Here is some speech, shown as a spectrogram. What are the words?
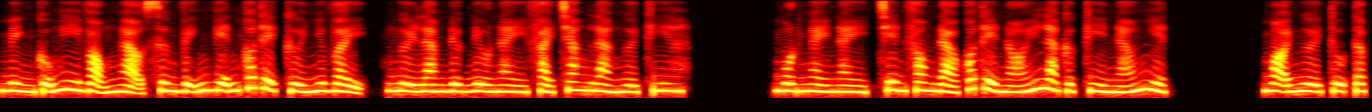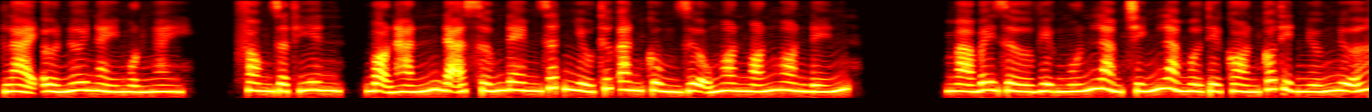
Mình cũng hy vọng ngạo sương vĩnh viễn có thể cười như vậy, người làm được điều này phải chăng là người kia. Một ngày này, trên phong đảo có thể nói là cực kỳ náo nhiệt. Mọi người tụ tập lại ở nơi này một ngày. Phong giật hiên, bọn hắn đã sớm đem rất nhiều thức ăn cùng rượu ngon món ngon đến. Mà bây giờ việc muốn làm chính là mở tiệc còn có thịt nướng nữa.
